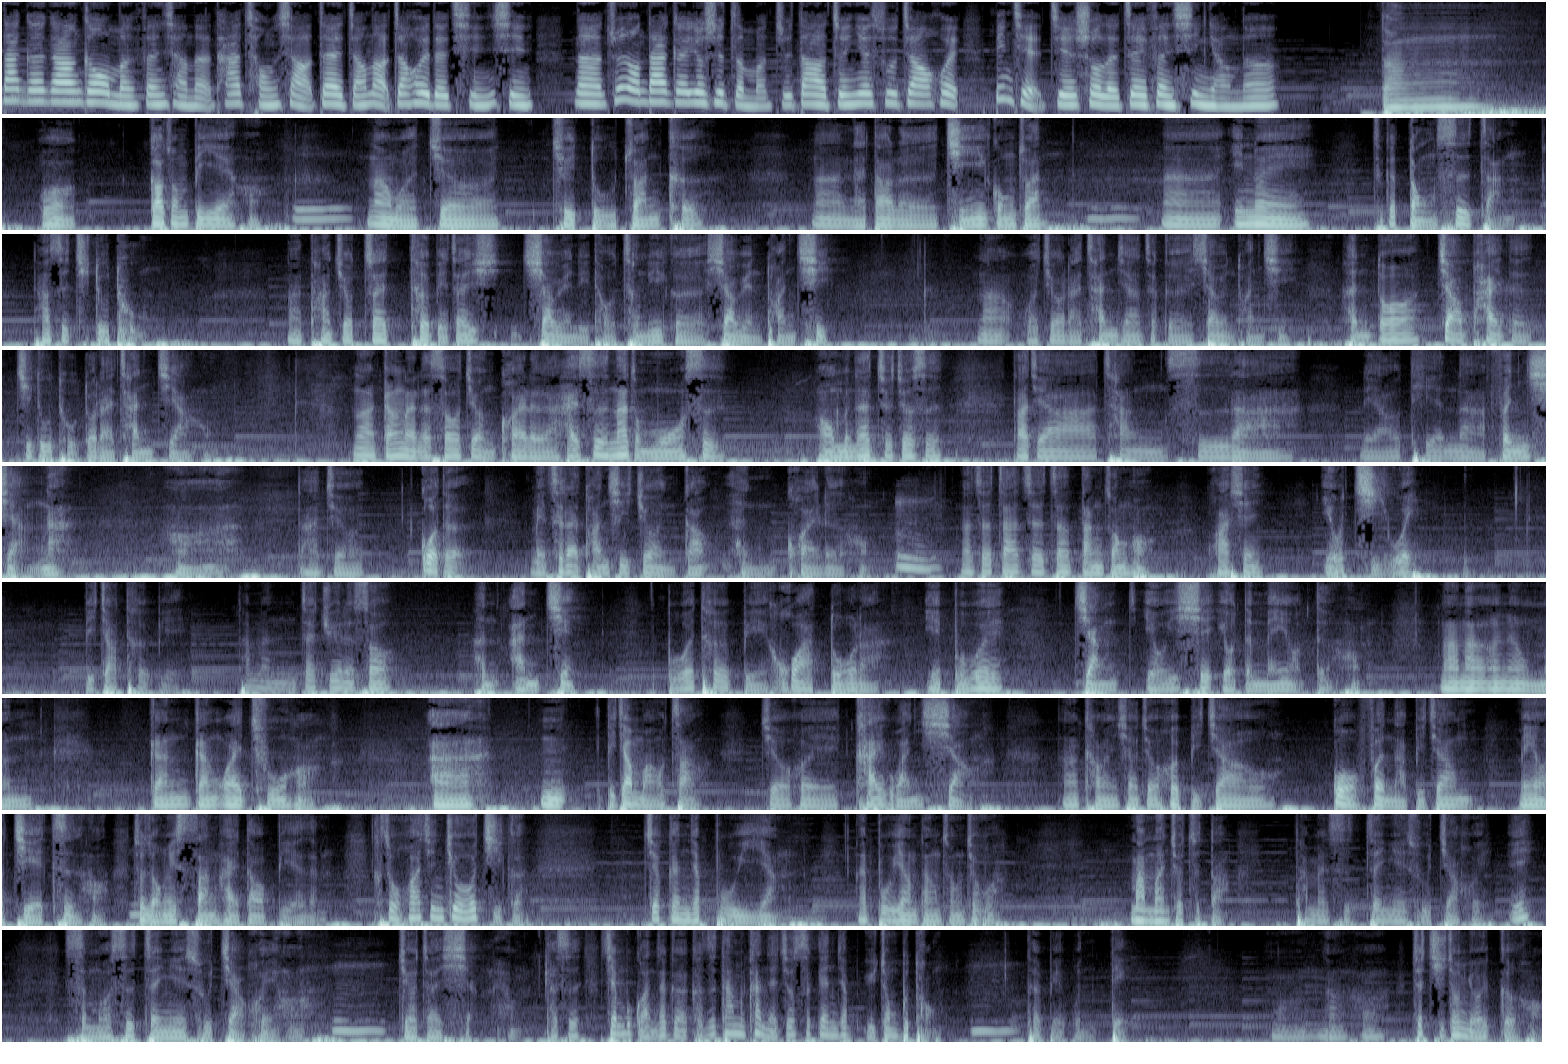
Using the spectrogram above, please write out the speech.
大哥刚刚跟我们分享的他从小在长老教会的情形，那春荣大哥又是怎么知道真耶稣教会，并且接受了这份信仰呢？当我高中毕业哈，嗯，那我就去读专科，那来到了勤益工专，嗯，那因为这个董事长他是基督徒，那他就在特别在校园里头成立一个校园团契。那我就来参加这个校园团契，很多教派的基督徒都来参加。那刚来的时候就很快乐啊，还是那种模式。好，我们的就就是大家唱诗啦、聊天啦、分享啦，啊，大家就过得每次来团契就很高、很快乐哈。嗯，那这在这这当中哈，发现有几位比较特别。他们在聚的时候很安静，不会特别话多啦，也不会讲有一些有的没有的哈。那那那我们刚刚外出哈啊，嗯，比较毛躁，就会开玩笑，那开玩笑就会比较过分啊，比较没有节制哈，就容易伤害到别人。可是我发现就有几个就跟人家不一样，那不一样当中就会。慢慢就知道，他们是真耶稣教会。诶，什么是真耶稣教会？哈，嗯，就在想。可是先不管这个，可是他们看起来就是跟人家与众不同，嗯，特别稳定。嗯，然后这其中有一个哈，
